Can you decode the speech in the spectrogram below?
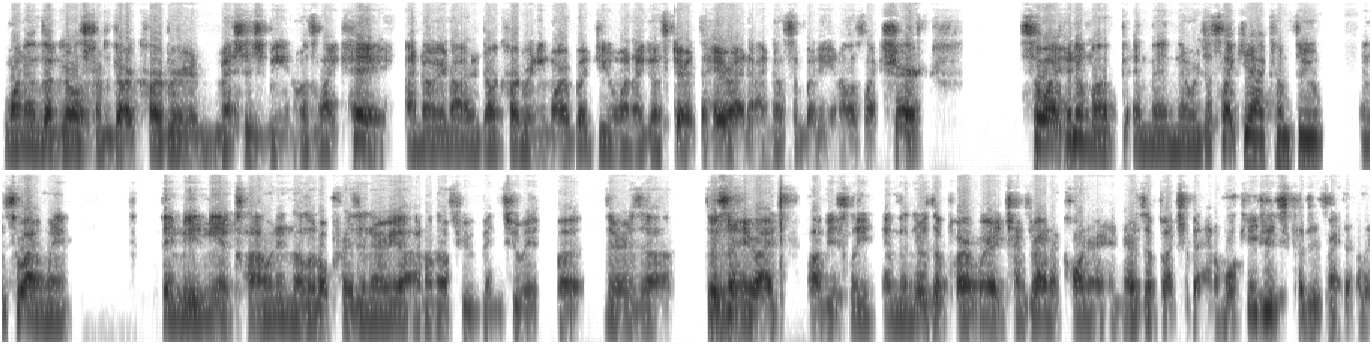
one of the girls from Dark Harbor messaged me and was like, "Hey, I know you're not in Dark Harbor anymore, but do you want to go scare at the hayride? I know somebody." And I was like, "Sure." So I hit them up, and then they were just like, "Yeah, come through." And so I went. They made me a clown in the little prison area. I don't know if you've been to it, but there's a there's a hayride, obviously, and then there's a part where it turns around a corner and there's a bunch of animal cages because it's Right. the LA.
